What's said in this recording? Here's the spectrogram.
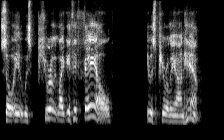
So it was purely like if it failed, it was purely on him.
